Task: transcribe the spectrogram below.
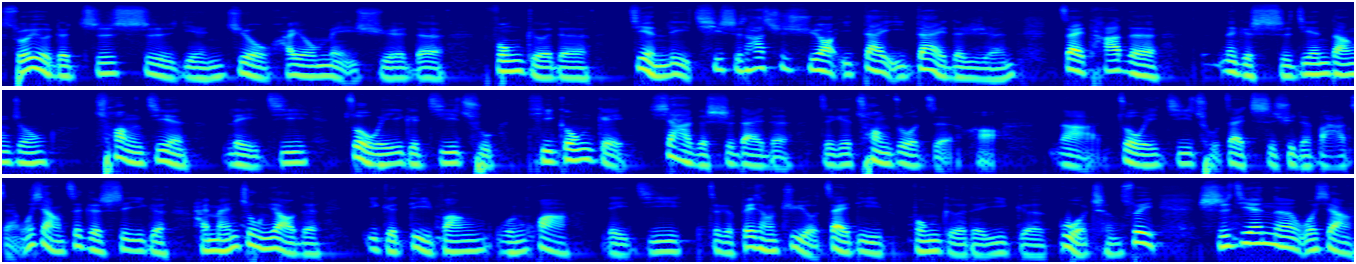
所有的知识研究，还有美学的风格的建立，其实它是需要一代一代的人在他的那个时间当中。创建、累积作为一个基础，提供给下个时代的这些创作者，哈，那作为基础在持续的发展，我想这个是一个还蛮重要的一个地方文化累积，这个非常具有在地风格的一个过程。所以时间呢，我想，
